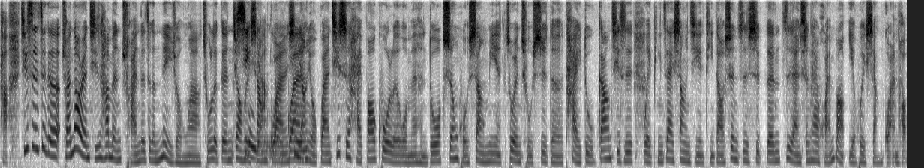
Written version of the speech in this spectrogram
好，其实这个传道人，其实他们传的这个内容啊，除了跟教会相关、信仰有关，其实还包括了我们很多生活上面做人处事的态度。刚刚其实伟平在上一集也提到，甚至是跟自然生态环保也会相关。哈，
